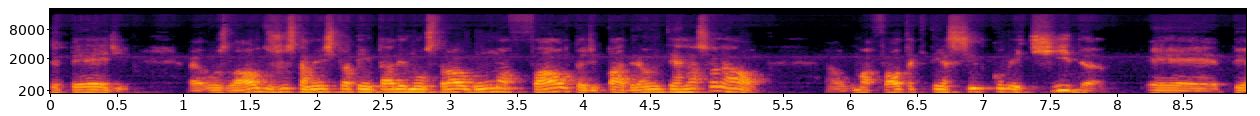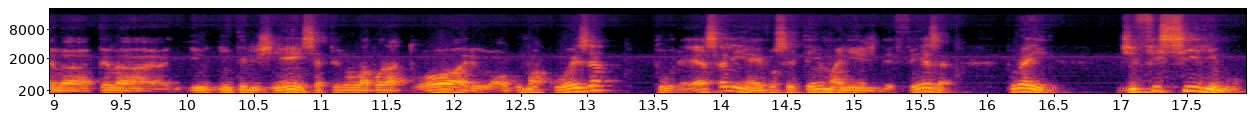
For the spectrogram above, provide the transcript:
Você pede os laudos justamente para tentar demonstrar alguma falta de padrão internacional, alguma falta que tenha sido cometida é, pela, pela inteligência, pelo laboratório, alguma coisa por essa linha. Aí você tem uma linha de defesa por aí. Dificílimo.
